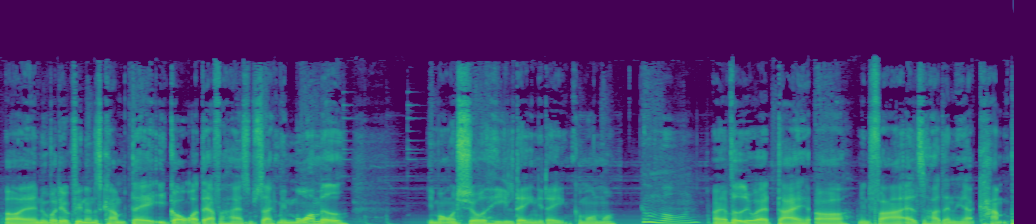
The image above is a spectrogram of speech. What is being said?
Og øh, nu var det jo kvindernes kampdag i går, og derfor har jeg som sagt min mor med i morgenshowet hele dagen i dag. Godmorgen, mor. Godmorgen. Og jeg ved jo, at dig og min far altid har den her kamp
